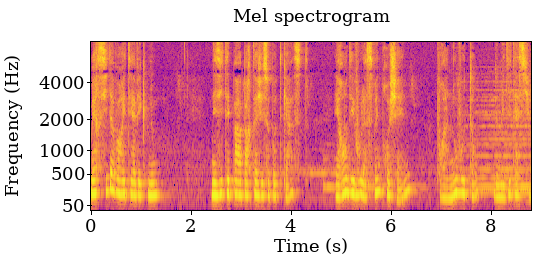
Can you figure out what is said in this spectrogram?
Merci d'avoir été avec nous. N'hésitez pas à partager ce podcast et rendez-vous la semaine prochaine pour un nouveau temps de méditation.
